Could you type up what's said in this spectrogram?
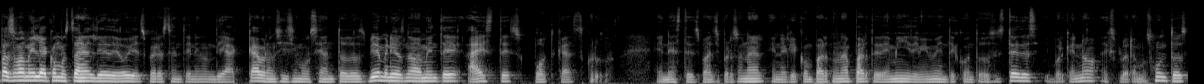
pasa familia? ¿Cómo están el día de hoy? Espero estén teniendo un día cabroncísimo. Sean todos bienvenidos nuevamente a este podcast crudo. En este espacio personal en el que comparto una parte de mí y de mi mente con todos ustedes y por qué no, exploramos juntos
